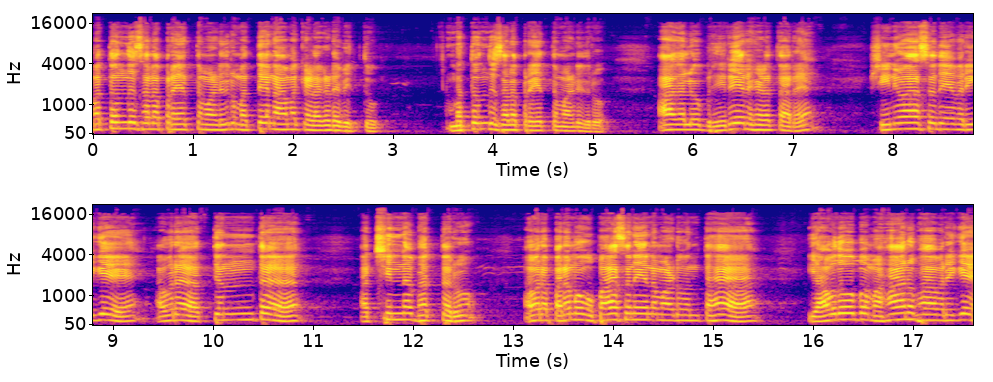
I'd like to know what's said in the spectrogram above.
ಮತ್ತೊಂದು ಸಲ ಪ್ರಯತ್ನ ಮಾಡಿದರು, ಮತ್ತೆ ನಾಮ ಕೆಳಗಡೆ ಬಿತ್ತು. ಮತ್ತೊಂದು ಸಲ ಪ್ರಯತ್ನ ಮಾಡಿದರು. ಆಗಲೂ ಹಿರಿಯರು ಹೇಳ್ತಾರೆ ಶ್ರೀನಿವಾಸ ದೇವರಿಗೆ ಅವರ ಅತ್ಯಂತ ಅಚ್ಛಿನ್ನ ಭಕ್ತರು, ಅವರ ಪರಮ ಉಪಾಸನೆಯನ್ನು ಮಾಡುವಂತಹ ಯಾವುದೋ ಒಬ್ಬ ಮಹಾನುಭಾವರಿಗೆ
